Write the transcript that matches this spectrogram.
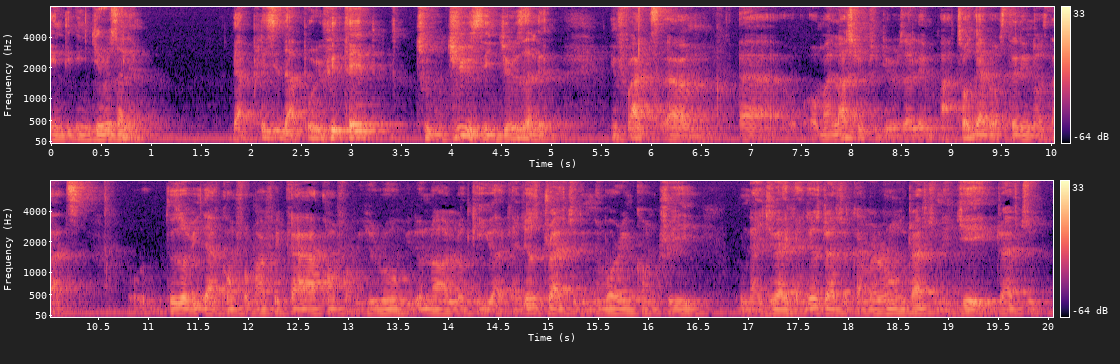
in, the, in Jerusalem. There are places that are prohibited to Jews in Jerusalem. In fact, um, uh, on my last trip to Jerusalem, our tour guide was telling us that those of you that come from Africa, come from Europe, you don't know how lucky you are. You can just drive to the neighboring country in Nigeria, you can just drive to Cameroon, drive to Niger, drive to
